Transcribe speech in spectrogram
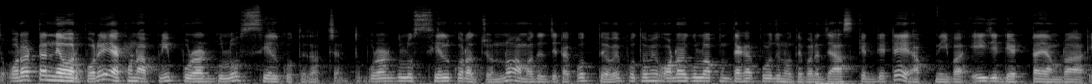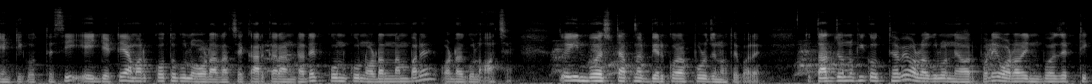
তো অর্ডারটা নেওয়ার পরে এখন আপনি প্রোডাক্টগুলো সেল করতে যাচ্ছেন। তো প্রোডাক্টগুলো সেল করার জন্য আমাদের যেটা করতে হবে, প্রথমে অর্ডারগুলো আপনার দেখার প্রয়োজন হতে পারে যে আজকের ডেটে আপনি বা এই যে ডেটটায় আমরা এন্ট্রি করতেছি, এই ডেটে আমার কতগুলো অর্ডার আছে, কার কার আন্ডারে কোন কোন অর্ডার নাম্বারে অর্ডারগুলো আছে। তো এই ইনভয়েসটা আপনার বের করার প্রয়োজন হতে পারে। তো তার জন্য কি করতে হবে? অর্ডারগুলো নেওয়ার পরে অর্ডার ইনভয়েসের ঠিক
